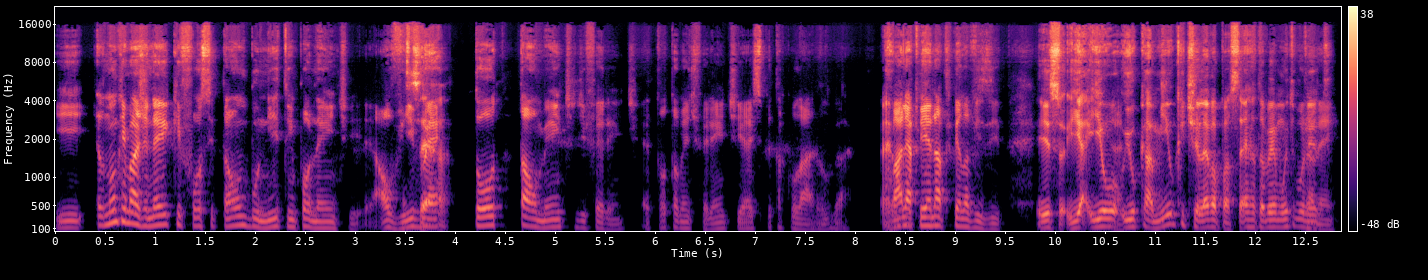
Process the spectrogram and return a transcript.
E eu nunca imaginei que fosse tão bonito e imponente. Ao vivo é Serra. totalmente diferente. É totalmente diferente e é espetacular o lugar. É vale a pena pela visita. Isso, e, e o, É. e o caminho que te leva para a Serra também é muito bonito. Também,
